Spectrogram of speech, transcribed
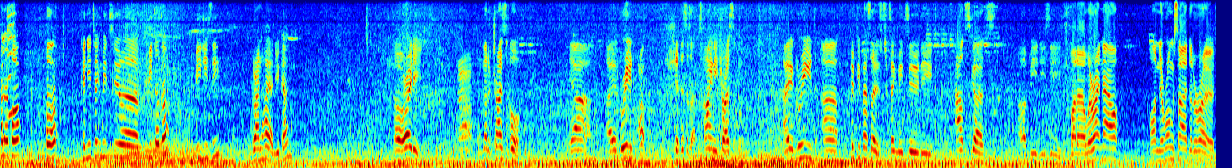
Hello, Paul. Hello. Can you take me to uh? BGC? Grand Hyatt, you can? Alrighty. Ah, I got a tricycle. Yeah, I agreed. Oh, shit, this is a tiny tricycle. I agreed uh, 50 pesos to take me to the outskirts of BGC. But uh, we're right now on the wrong side of the road.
